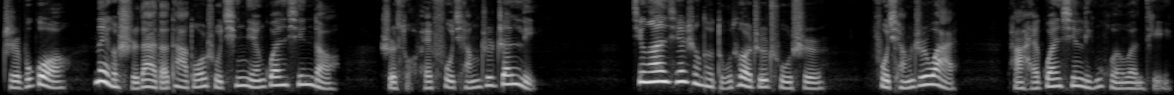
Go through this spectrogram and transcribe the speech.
只不过那个时代的大多数青年关心的是所谓富强之真理。静安先生的独特之处是，富强之外，他还关心灵魂问题。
